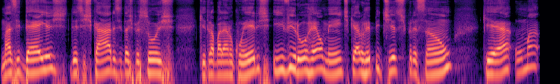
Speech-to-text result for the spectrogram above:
nas ideias desses caras e das pessoas que trabalharam com eles e virou realmente, quero repetir essa expressão, que é uma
